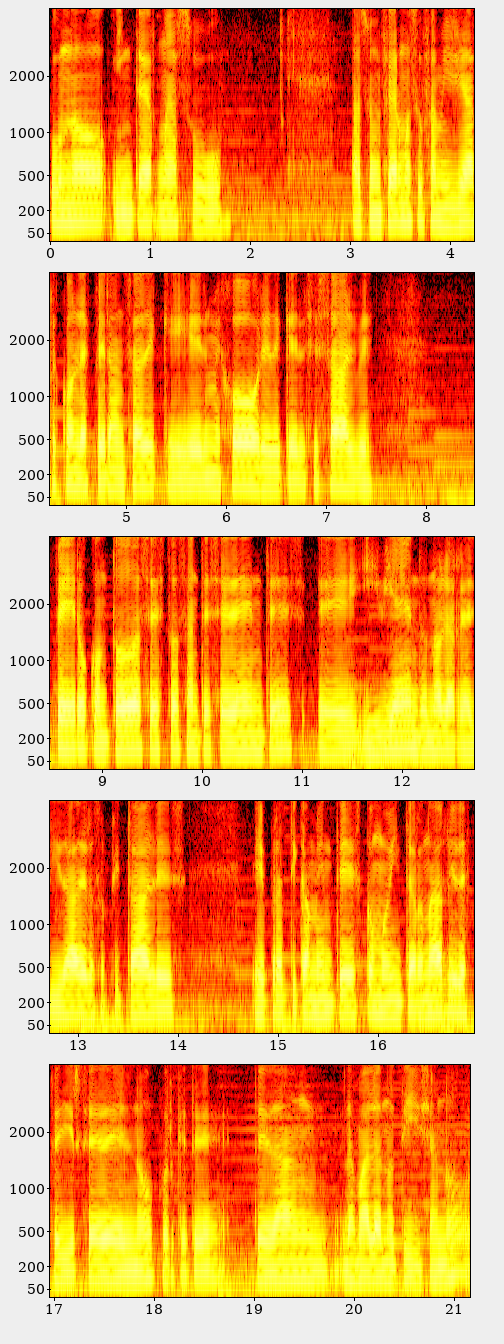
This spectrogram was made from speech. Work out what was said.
uno interna su, a su enfermo, su familiar, con la esperanza de que él mejore, de que él se salve. Pero con todos estos antecedentes eh, y viendo ¿no? la realidad de los hospitales, eh, prácticamente es como internarlo y despedirse de él, ¿no? Porque te, te dan la mala noticia, ¿no?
